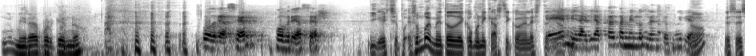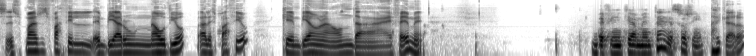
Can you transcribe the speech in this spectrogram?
Mira, ¿por qué no? Podría ser, podría ser. Y es un buen método de comunicarse con el exterior. Eh, mira, ya trae también los lentes, muy bien. ¿no? Es, es- es más fácil enviar un audio al espacio que enviar una onda FM. Definitivamente, eso sí. Ay, claro.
